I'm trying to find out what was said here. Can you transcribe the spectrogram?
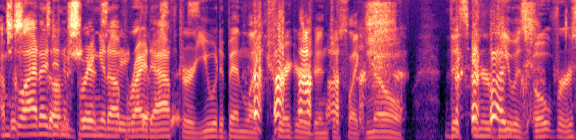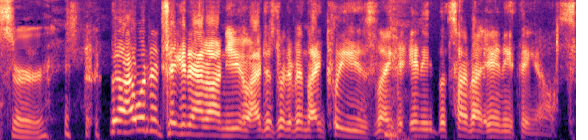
I'm glad I didn't bring it up right after. You would have been like triggered and just like, no, this interview is over, sir. No, I wouldn't have taken that on you. I just would have been like, please, like any. Let's talk about anything else.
